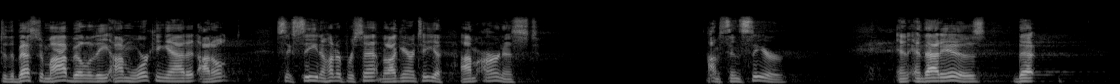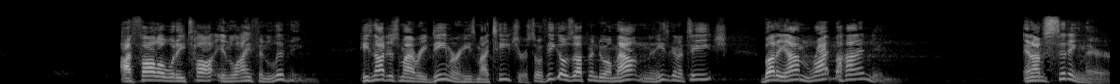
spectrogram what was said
to the best of my ability. I'm working at it. I don't succeed 100%, but I guarantee you, I'm earnest. I'm sincere. And, and that is that I follow what he taught in life and living. He's not just my redeemer, he's my teacher. So if he goes up into a mountain and he's going to teach, buddy, I'm right behind him. And I'm sitting there.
